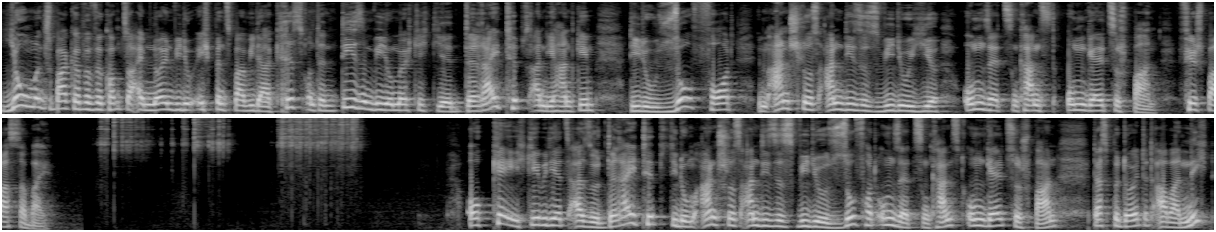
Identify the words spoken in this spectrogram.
Jo Mensch Barköpfe, willkommen zu einem neuen Video. Ich bin's mal wieder Chris und in diesem Video möchte ich dir drei Tipps an die Hand geben, die du sofort im Anschluss an dieses Video hier umsetzen kannst, um Geld zu sparen. Viel Spaß dabei! Okay, ich gebe dir jetzt also drei Tipps, die du im Anschluss an dieses Video sofort umsetzen kannst, um Geld zu sparen. Das bedeutet aber nicht,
